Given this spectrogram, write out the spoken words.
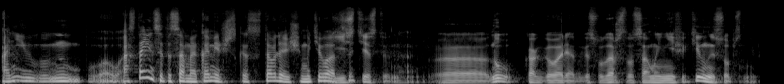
они м, останется эта самая коммерческая составляющая мотивации? Естественно. Э, Ну, как говорят, государство самый неэффективный собственник.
